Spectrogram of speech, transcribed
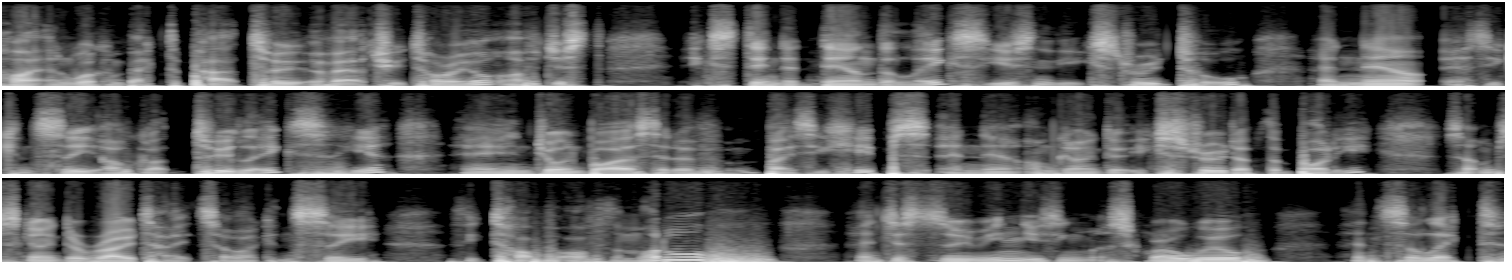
Hi and welcome back to part 2 of our tutorial. I've just extended down the legs using the extrude tool and now as you can see I've got two legs here and joined by a set of basic hips and now I'm going to extrude up the body so I'm just going to rotate so I can see the top of the model and just zoom in using my scroll wheel and select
